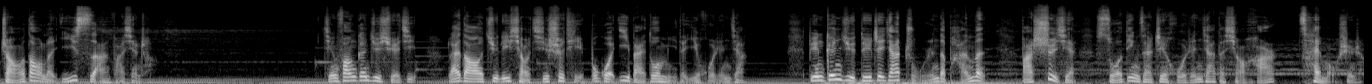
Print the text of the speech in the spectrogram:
找到了疑似案发现场。警方根据血迹来到距离小齐尸体不过一百多米的一户人家，并根据对这家主人的盘问，把视线锁定在这户人家的小孩蔡某身上。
